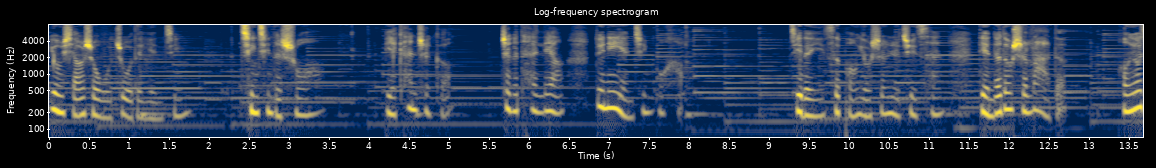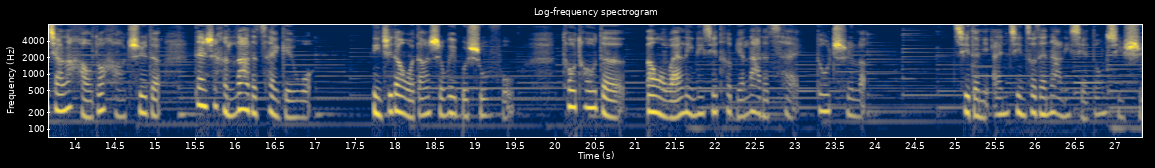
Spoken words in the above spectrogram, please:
用小手捂住我的眼睛，轻轻地说：“别看这个，这个太亮，对你眼睛不好。”记得一次朋友生日聚餐，点的都是辣的，朋友夹了好多好吃的，但是很辣的菜给我。你知道我当时胃不舒服，偷偷的把我碗里那些特别辣的菜都吃了。记得你安静坐在那里写东西时，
